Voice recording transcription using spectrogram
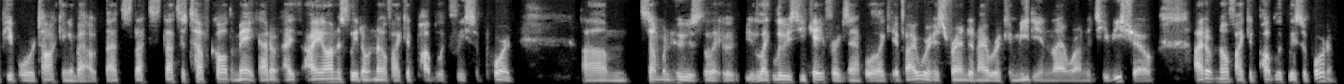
people we're talking about. That's that's that's a tough call to make. I don't i, I honestly don't know if i could publicly support um, someone who's like, like Louis C.K. for example. Like if I were his friend and I were a comedian and I were on a TV show, I don't know if I could publicly support him.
